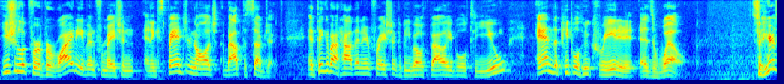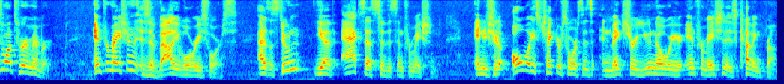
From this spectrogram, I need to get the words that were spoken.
You should look for a variety of information and expand your knowledge about the subject, and think about how that information could be both valuable to you and the people who created it as well. So here's what to remember. Information is a valuable resource. As a student, you have access to this information, and you should always check your sources and make sure you know where your information is coming from.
